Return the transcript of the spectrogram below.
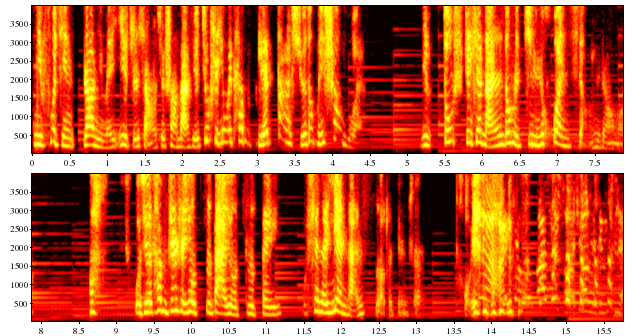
你父亲让你们一直想要去上大学，就是因为他连大学都没上过呀。你都是这些男人都是基于幻想，你知道吗？啊，我觉得他们真是又自大又自卑，我现在厌男死了，简直讨厌。而且我发最搞笑的就是，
